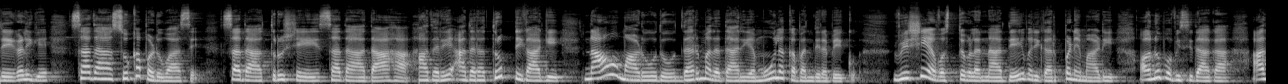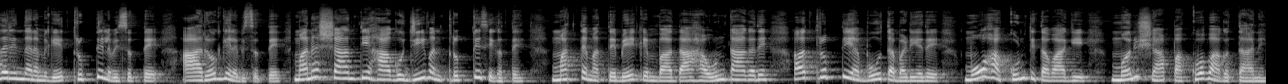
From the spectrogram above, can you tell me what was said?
ಪಂಚೇಂದ್ರಿಯಗಳಿಗೆ ಸದಾ ಸುಖ ಪಡುವಾಸೆ ಸದಾ ತೃಷೆ, ಸದಾ ದಾಹ. ಆದರೆ ಅದರ ತೃಪ್ತಿಗಾಗಿ ನಾವು ಮಾಡುವುದು ಧರ್ಮದ ದಾರಿಯ ಮೂಲಕ ಬಂದಿರಬೇಕು. ವಿಷಯ ವಸ್ತುಗಳನ್ನು ದೇವರಿಗೆ ಅರ್ಪಣೆ ಮಾಡಿ ಅನುಭವಿಸಿದಾಗ ಅದರಿಂದ ನಮಗೆ ತೃಪ್ತಿ ಲಭಿಸುತ್ತೆ, ಆರೋಗ್ಯ ಲಭಿಸುತ್ತೆ, ಮನಃಶಾಂತಿ ಹಾಗೂ ಜೀವನ್ ತೃಪ್ತಿ ಸಿಗುತ್ತೆ. ಮತ್ತೆ ಮತ್ತೆ ಬೇಕೆಂಬ ದಾಹ ಉಂಟಾಗದೆ ಅತೃಪ್ತಿಯ ಭೂತ ಬಡಿಯದೆ ಮೋಹ ಕುಂಠಿತವಾಗಿ ಮನುಷ್ಯ ಪಕ್ವವಾಗುತ್ತಾನೆ.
